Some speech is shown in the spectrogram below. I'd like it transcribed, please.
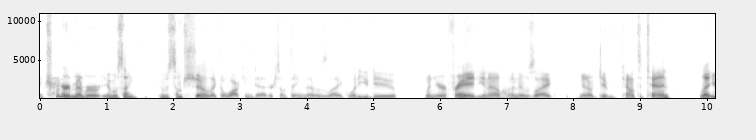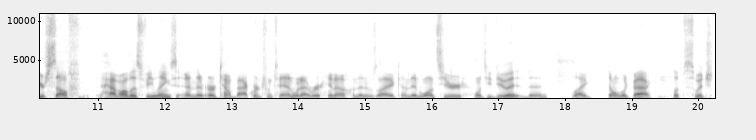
I'm trying to remember. It was like it was some show like The Walking Dead or something that was like, what do you do when you're afraid? You know, and it was like, you know, give count to ten, let yourself have all those feelings, and then or count backwards from ten, whatever, you know. And then it was like, and then once you're once you do it, then like don't look back, flip the switch,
